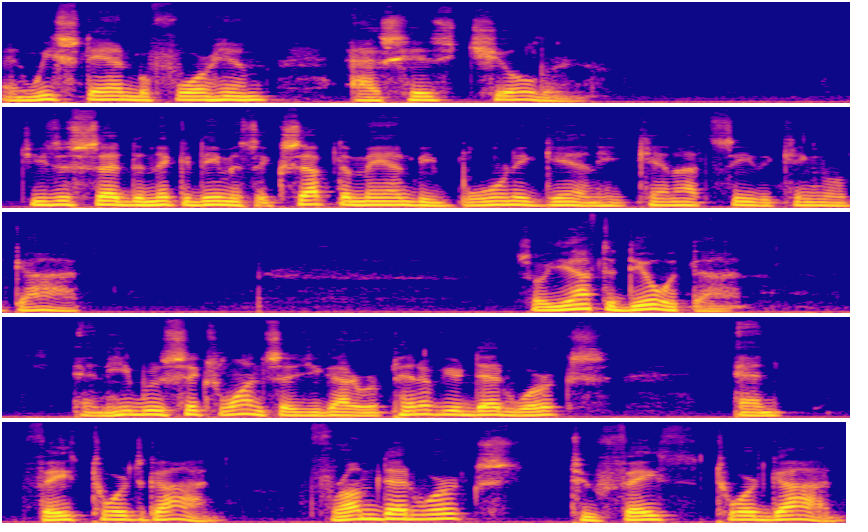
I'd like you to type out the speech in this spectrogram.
And we stand before him as his children. Jesus said to Nicodemus, Except a man be born again, he cannot see the kingdom of God. So you have to deal with that. And Hebrews 6.1 says you got to repent of your dead works and faith towards God. From dead works to faith toward God.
